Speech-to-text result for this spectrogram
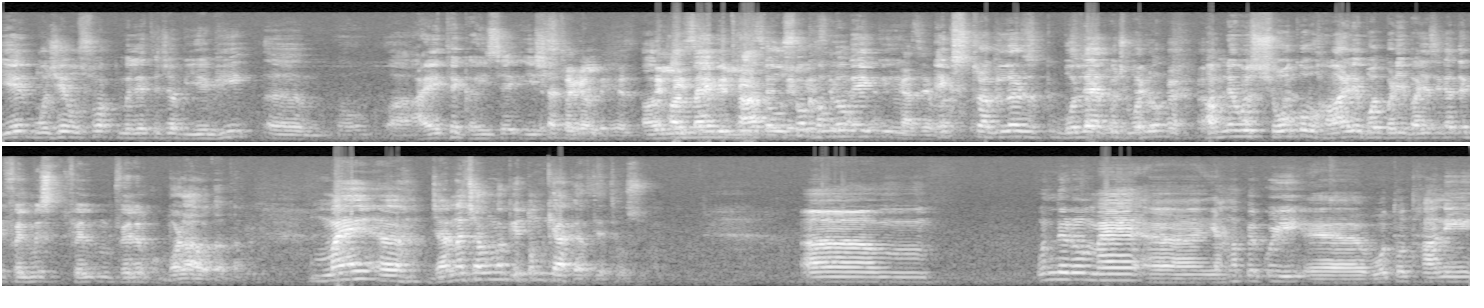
ये मुझे उस वक्त मिले थे जब ये भी आए थे कहीं से yes, और, और मैं भी था तो उस वक्त हम लोग एक। एक स्ट्रगलर्स बोले या कुछ बोलो। हमने उस शो को हमारे लिए बहुत बड़ी भाई से कहते फ़िल्म फ़िल्म फ़िल्म बड़ा होता था। मैं जानना चाहूँगा कि तुम क्या करते थे उस वक्त? उन दिनों मैं यहाँ पे कोई वो तो था नहीं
